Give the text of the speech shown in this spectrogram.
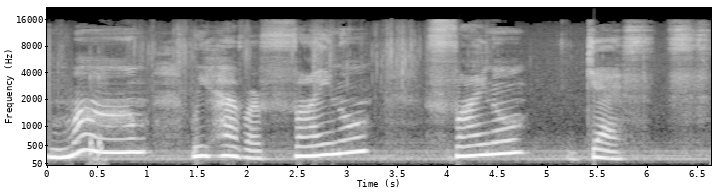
Mom, we have our final, final guests.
